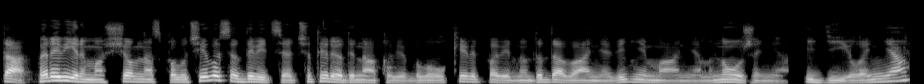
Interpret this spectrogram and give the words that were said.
Так, перевіримо, що в нас вийшло. Дивіться, 4 одинакові блоки, відповідно, додавання, віднімання, множення і ділення.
